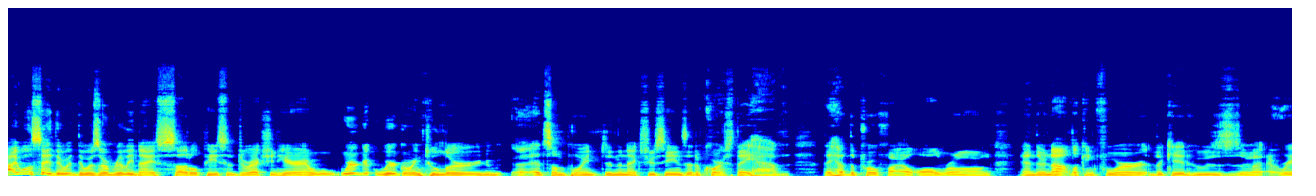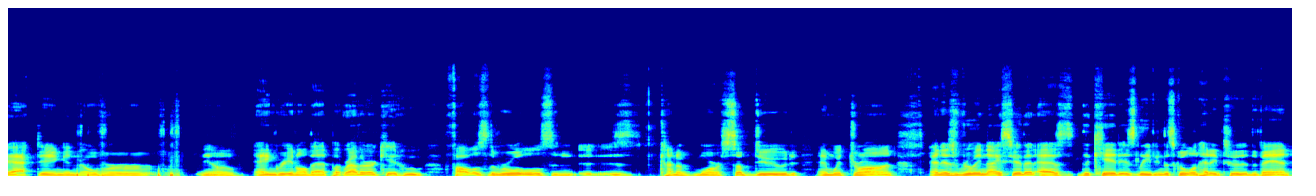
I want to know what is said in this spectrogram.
I will say there, there was a really nice subtle piece of direction here, and we're we're going to learn uh, at some point in the next few scenes that, of course, they have they have the profile all wrong, and they're not looking for the kid who's uh, reacting and over, you know, angry and all that, but rather a kid who follows the rules and is kind of more subdued and withdrawn. And it's really nice here that as the kid is leaving the school and heading to the van,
